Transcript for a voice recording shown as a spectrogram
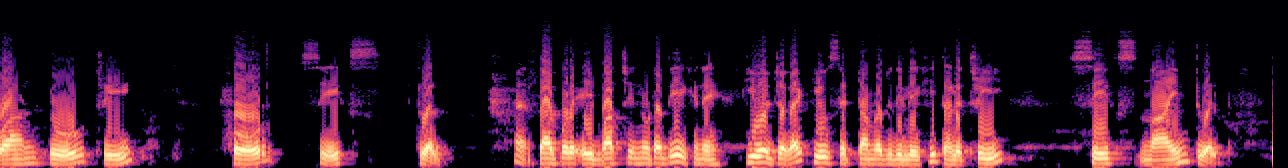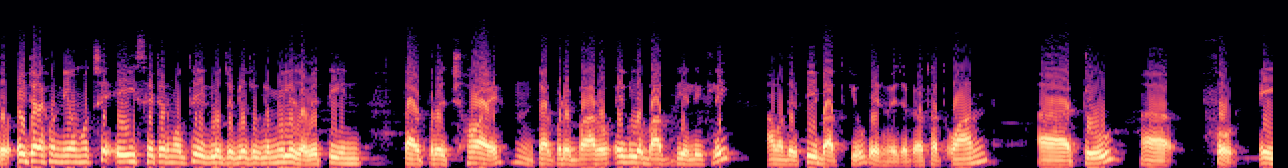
One two three four six twelve হ্যাঁ তারপরে এই বাদ চিহ্নটা দিয়ে এখানে কিউ এর জায়গায় কিউ সেটটা আমরা যদি লিখি, তাহলে থ্রি সিক্স নাইন টুয়েলভ তো এইটার এখন নিয়ম হচ্ছে, এই সেটের মধ্যে এগুলো যেগুলো যেগুলো মিলে যাবে, তিন তারপরে ছয় হুম, তারপরে বারো এগুলো বাদ দিয়ে লিখলেই আমাদের পি বাদ কিউ বের হয়ে যাবে। অর্থাৎ ওয়ান টু ফোর এই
